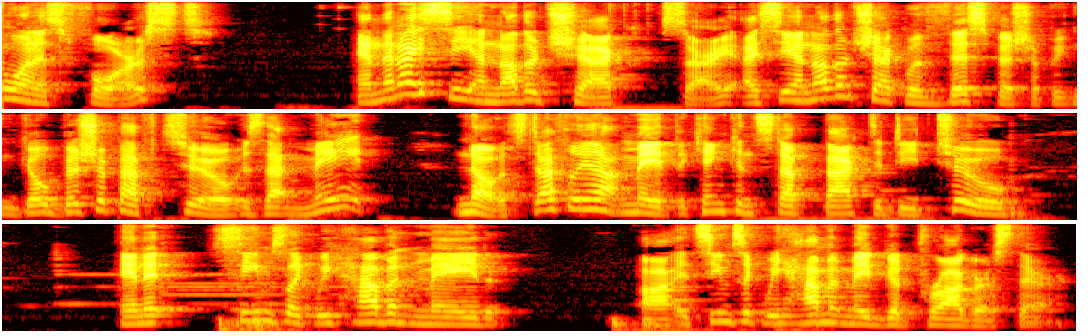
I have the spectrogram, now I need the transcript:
e1 is forced. And then I see another check. Sorry, I see another check with this bishop. We can go bishop f2. Is that mate? No, it's definitely not mate. The king can step back to d2, and it seems like we haven't made. Uh, it seems like we haven't made good progress there,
